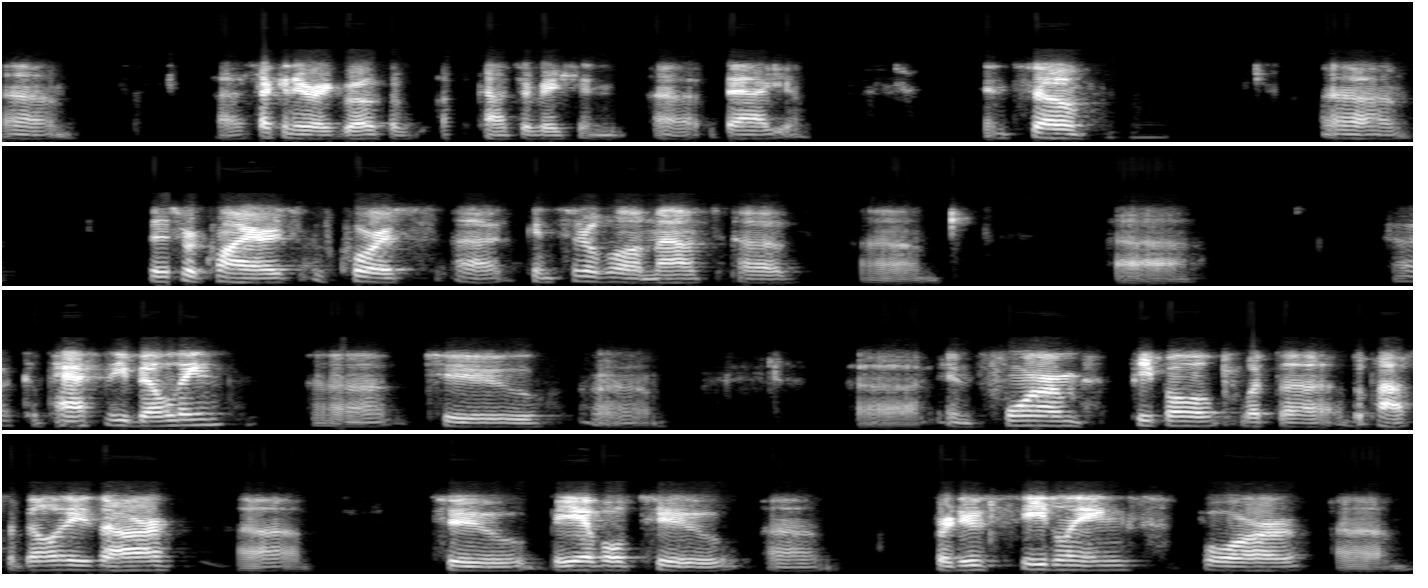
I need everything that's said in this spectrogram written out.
uh, secondary growth of, of conservation uh, value. And so um, this requires, of course, a considerable amount of um, uh, uh, capacity building uh, to um, uh, inform people what the, the possibilities are, uh, to be able to um, produce seedlings for um,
